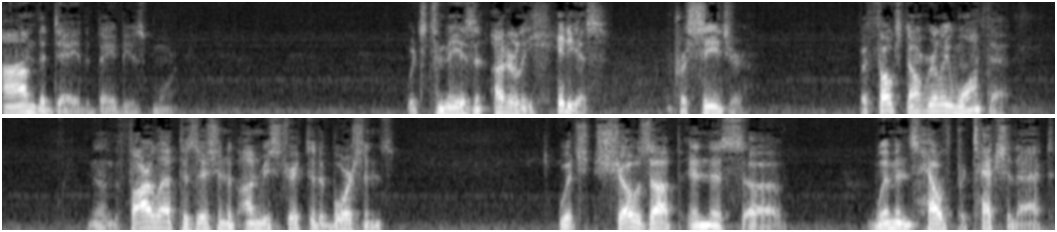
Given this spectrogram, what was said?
on the day the baby is born which to me is an utterly hideous procedure. But folks don't really want that. The far left position of unrestricted abortions, which shows up in this uh, Women's Health Protection Act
